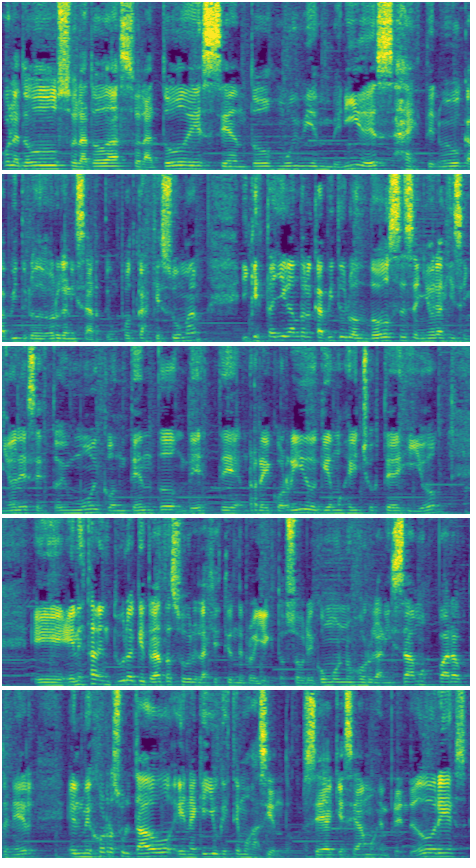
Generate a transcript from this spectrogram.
Hola a todos, hola a todas, hola a todos, sean todos muy bienvenidos a este nuevo capítulo de Organizarte, un podcast que suma y que está llegando al capítulo 12, señoras y señores. Estoy muy contento de este recorrido que hemos hecho ustedes y yo. Eh, en esta aventura que trata sobre la gestión de proyectos, sobre cómo nos organizamos para obtener el mejor resultado en aquello que estemos haciendo, sea que seamos emprendedores,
